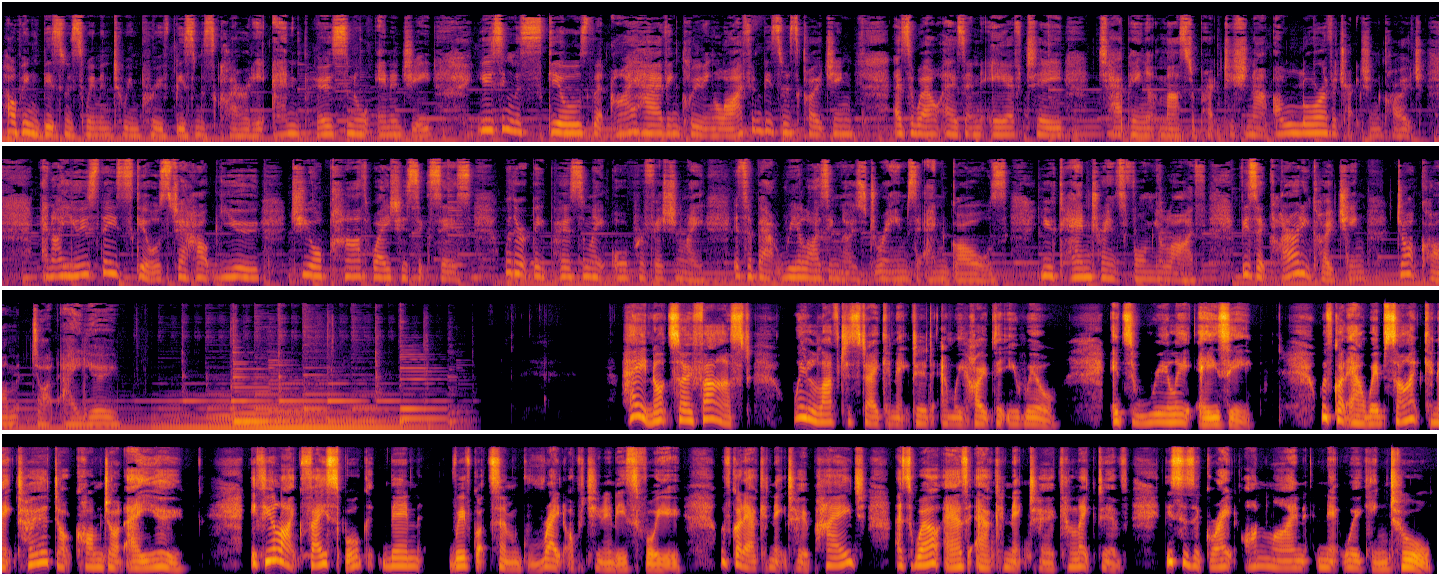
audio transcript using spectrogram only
Helping business women to improve business clarity and personal energy using the skills that I have, including life and business coaching, as well as an EFT tapping master practitioner, a law of attraction coach. And I use these skills to help you to your pathway to success, whether it be personally or professionally. It's about realizing those dreams and goals. You can transform your life. Visit claritycoaching.com.au. Hey, not so fast. We love to stay connected and we hope that you will. It's really easy. We've got our website, connecther.com.au. If you like Facebook, then we've got some great opportunities for you. We've got our Connect Her page as well as our Connect Her collective. This is a great online networking tool.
